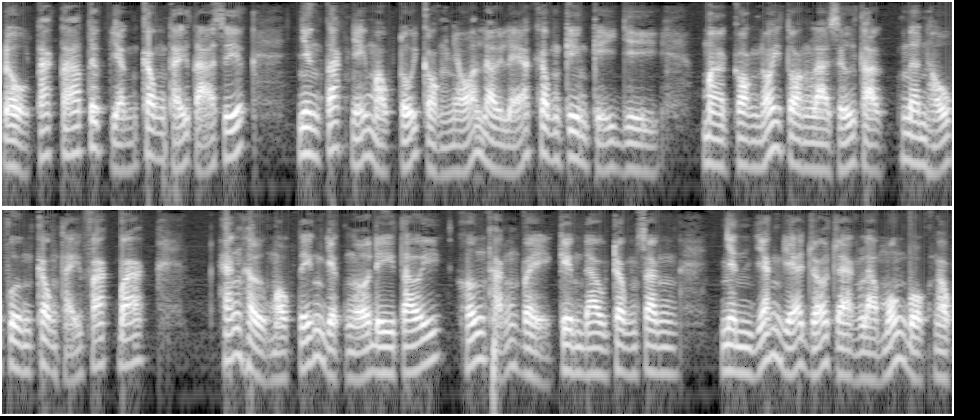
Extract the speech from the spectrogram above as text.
đồ tác tá tức giận không thể tả xiết, nhưng tác nhĩ mộc tuổi còn nhỏ lời lẽ không kiên kỵ gì, mà còn nói toàn là sự thật, nên hậu phương không thể phát bác. Hắn hừ một tiếng giật ngựa đi tới, hướng thẳng về kim đao trong sân, nhìn dáng vẻ rõ ràng là muốn buộc Ngọc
